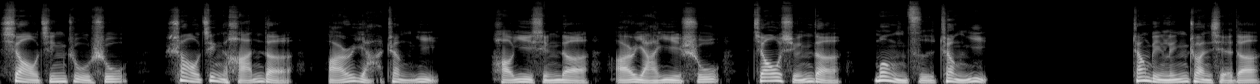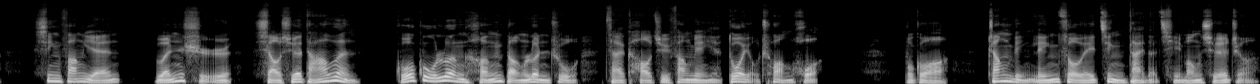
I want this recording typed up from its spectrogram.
孝经注书》，邵静涵的《尔雅正义》，郝义行的《尔雅义书》，焦循的《孟子正义》。张炳麟撰写的《新方言文史小学答问》《国故论衡》等论著在考据方面也多有创获。不过，张炳麟作为近代的启蒙学者，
